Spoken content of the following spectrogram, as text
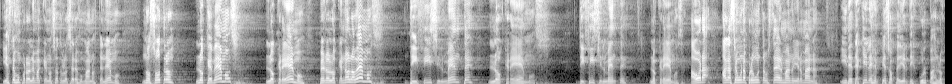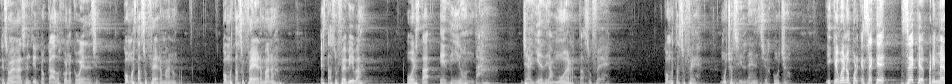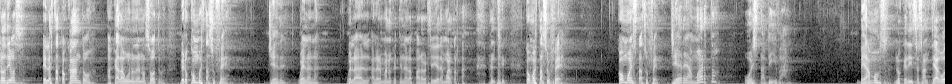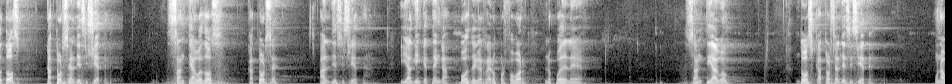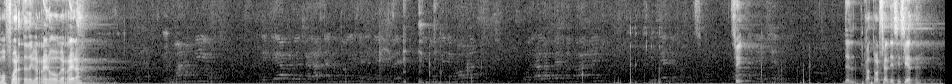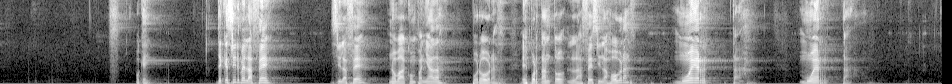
Y este es un problema que nosotros los seres humanos tenemos. Nosotros lo que vemos, lo creemos, pero lo que no lo vemos, difícilmente lo creemos. Difícilmente lo creemos. Ahora hágase una pregunta a usted, hermano y hermana. Y desde aquí les empiezo a pedir disculpas a los que se van a sentir tocados con lo que voy a decir. ¿Cómo está su fe, hermano? ¿Cómo está su fe, hermana? ¿Está su fe viva o está hedionda? Ya a muerta su fe. ¿Cómo está su fe? Mucho silencio escucho. Y qué bueno porque sé que sé que primero Dios él está tocando a cada uno de nosotros. Pero ¿cómo está su fe? Yede, huélala, huela al, hermano que tiene la par a ver si Yede muerto. ¿Cómo está su fe? ¿Cómo está su fe? ¿Yede ha muerto o está viva? Veamos lo que dice Santiago 2, 14 al 17. Santiago 2, 14 al 17. Y alguien que tenga voz de guerrero, por favor, lo puede leer. Santiago 2, 14 al 17. Una voz fuerte de guerrero o guerrera. Sí. Del 14 al 17. Ok. ¿De qué sirve la fe si la fe no va acompañada por obras? Es por tanto la fe sin las obras muerta. Muerta.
